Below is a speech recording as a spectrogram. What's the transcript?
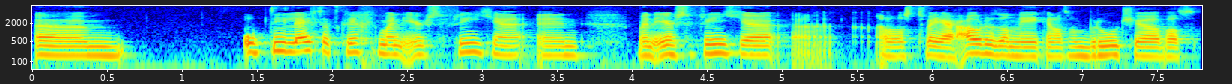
um, op die leeftijd kreeg ik mijn eerste vriendje. En mijn eerste vriendje uh, was twee jaar ouder dan ik en had een broertje wat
